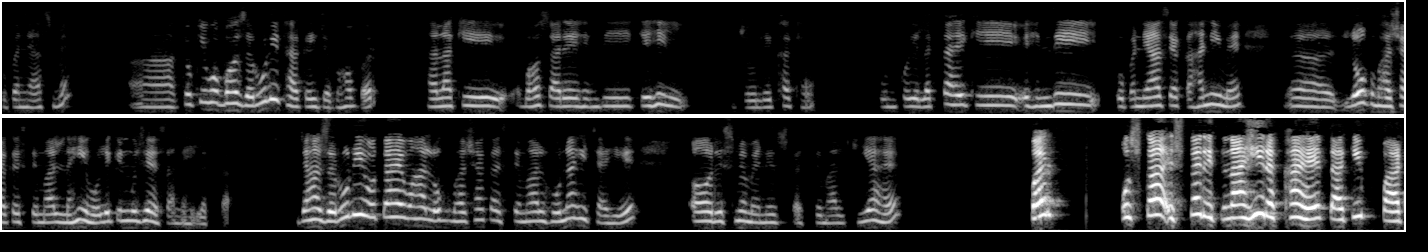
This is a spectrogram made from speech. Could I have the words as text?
उपन्यास में आ, क्योंकि वो बहुत ज़रूरी था कई जगहों पर। हालाँकि बहुत सारे हिंदी के ही जो लेखक हैं उनको ये लगता है कि हिंदी उपन्यास या कहानी में लोक भाषा का इस्तेमाल नहीं हो लेकिन मुझे ऐसा नहीं लगता। जहाँ ज़रूरी होता है वहाँ लोक भाषा का इस्तेमाल होना ही चाहिए और इसमें मैंने उसका इस्तेमाल किया है। पर उसका स्तर इतना ही रखा है ताकि पाठ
